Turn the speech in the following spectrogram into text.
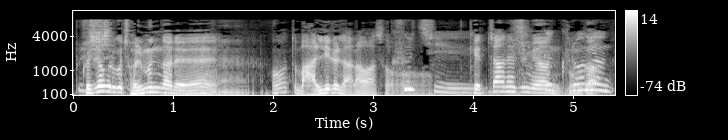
그죠? 그리고 젊은 날에 네. 어, 또 만리를 날아와서 그렇지. 이렇게 짠해주면 그, 그러면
